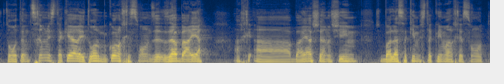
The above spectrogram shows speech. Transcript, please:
זאת אומרת, הם צריכים להסתכל על היתרונות במקום על החסרונות, זה, זה הבעיה. הבעיה שאנשים, שבעלי עסקים מסתכלים על החסרונות.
